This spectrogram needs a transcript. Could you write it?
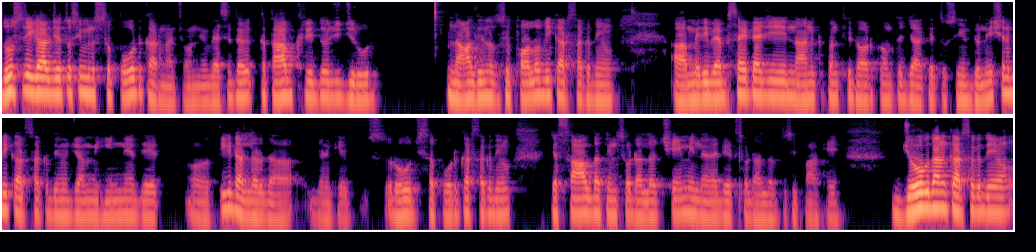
ਦੂਸਰੀ ਗੱਲ, ਜੇ ਤੁਸੀਂ ਮੈਨੂੰ ਸਪੋਰਟ ਕਰਨਾ ਚਾਹੁੰਦੇ ਹੋ, ਵੈਸੇ ਤਾਂ ਕਿਤਾਬ ਖਰੀਦੋ ਜੀ ਜਰੂਰ। ਨਾਲ ਦੀ ਨਾਲ ਤੁਸੀਂ ਫੋਲੋ ਵੀ ਕਰ ਸਕਦੇ ਹੋ। ਮੇਰੀ ਵੈਬਸਾਈਟ ਹੈ ਜੀ nankpanthi.com ਤੇ ਜਾ ਕੇ ਤੁਸੀਂ ਡੋਨੇਸ਼ਨ ਵੀ ਕਰ ਸਕਦੇ ਹੋ ਜਾਂ ਮਹੀਨੇ ਦੇ ਅ, 30 ਡਾਲਰ ਦਾ ਜਾਣੀ ਕਿ ਰੋਜ਼ ਸਪੋਰਟ ਕਰ ਸਕਦੇ ਹੋ ਜਾਂ ਸਾਲ ਦਾ 300 ਡਾਲਰ 6 ਮਹੀਨੇ ਦਾ 150 ਡਾਲਰ ਤੁਸੀਂ ਪਾ ਕੇ ਯੋਗਦਾਨ ਕਰ ਸਕਦੇ ਹੋ।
